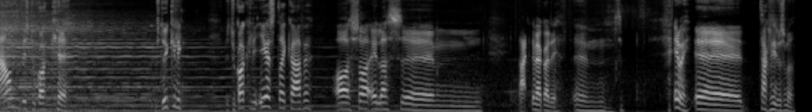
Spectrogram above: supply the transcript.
down, hvis du godt kan... Hvis du ikke kan lide... Hvis du godt kan lide ikke at drikke kaffe. Og så ellers... Øh, nej, lad være gøre det. Øh, så, anyway, øh, tak fordi du så med.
